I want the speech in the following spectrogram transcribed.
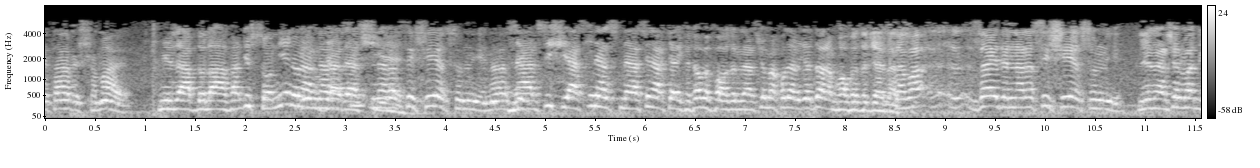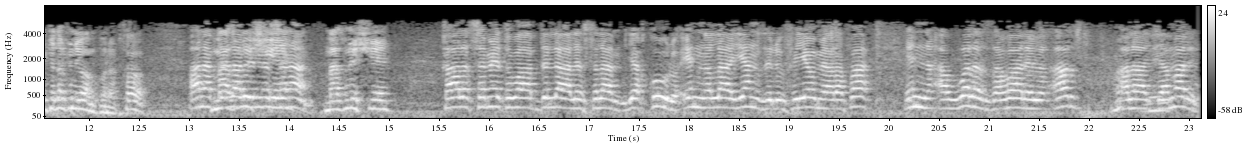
کتاب شماه میرزا عبدالله افندی سنی اینو این نقل کرده نرسی شیعه. شیعه سنی نرسی نرسی شیعه است. این از نرسی نقل کرده. کتاب فاضل نرسی من خودم اینجا دارم. حافظ سوا- زید نرسی شیعه سنی. زید نرسی رو بعد کتابشو نگاه می‌کنم. خب. انا عبدالله بن سنان. مضمون چیه قال سمعت عبد الله عليه السلام يقول إن الله ينزل في يوم عرفة إن أول الزوال إلى الأرض على جمل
